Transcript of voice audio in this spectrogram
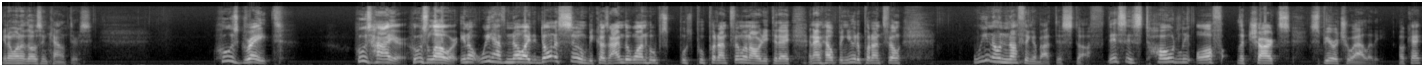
You know, one of those encounters. Who's great? Who's higher? Who's lower? You know, we have no idea. Don't assume because I'm the one who, who put on tefillin already today and I'm helping you to put on tefillin. We know nothing about this stuff. This is totally off the charts spirituality. Okay?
